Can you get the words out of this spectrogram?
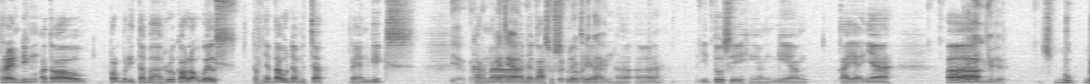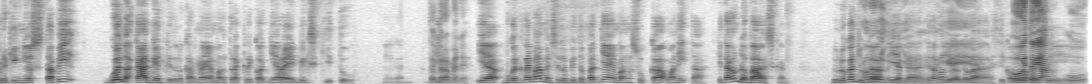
trending atau berita baru kalau Wales ternyata udah mecat Ryan Giggs ya, karena pelecehan. ada kasus pelecehan ya. ha-ha. itu sih yang yang kayaknya uh, breaking news ya breaking news tapi gue nggak kaget gitu loh karena emang track recordnya Ryan Giggs gitu ya kan temperamen ya Iya, bukan temperamen sih, lebih tepatnya emang suka wanita. Kita kan udah bahas kan. Dulu kan juga Oh, iya, iya, kan. Kita kan iya, udah, udah iya. bahas di oh itu yang uh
